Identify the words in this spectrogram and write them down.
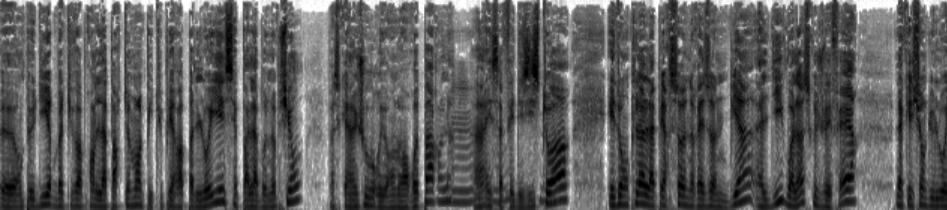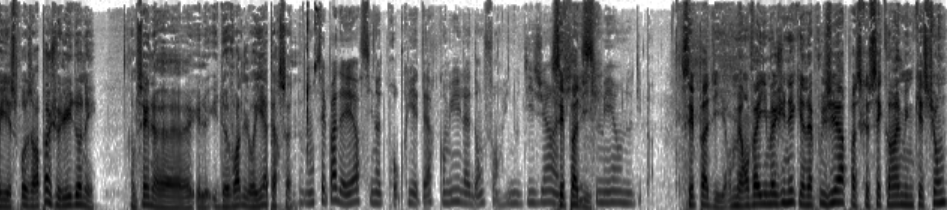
euh, on peut dire bah tu vas prendre l'appartement et puis tu paieras pas de loyer, c'est pas la bonne option parce qu'un jour on en reparle Mmh, hein, et ça mmh, fait des histoires. Et donc là la personne raisonne bien, elle dit voilà ce que je vais faire, la question du loyer se posera pas, je vais lui donner. Comme ça, il, euh, il- devra de loyer à personne. On ne sait pas d'ailleurs si notre propriétaire, combien il a d'enfants. Il nous dit j'ai un C'est pas dit. mais on nous dit pas. C'est pas dire, mais on va imaginer qu'il y en a plusieurs parce que c'est quand même une question.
